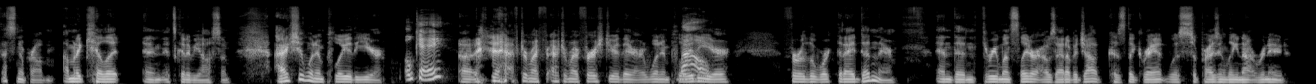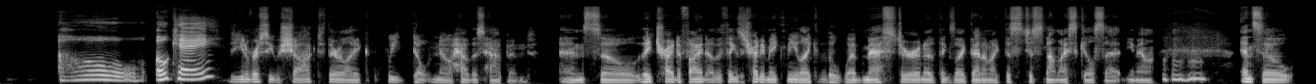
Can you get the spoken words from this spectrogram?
that's no problem. I'm going to kill it and it's going to be awesome. I actually won employee of the year. Okay. Uh, after my, after my first year there, I won employee wow. of the year for the work that I had done there. And then three months later, I was out of a job because the grant was surprisingly not renewed. Oh, okay. The university was shocked. They're like, we don't know how this happened. And so they tried to find other things to try to make me like the webmaster and other things like that. I'm like, this is just not my skill set, you know? Mm-hmm. And so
